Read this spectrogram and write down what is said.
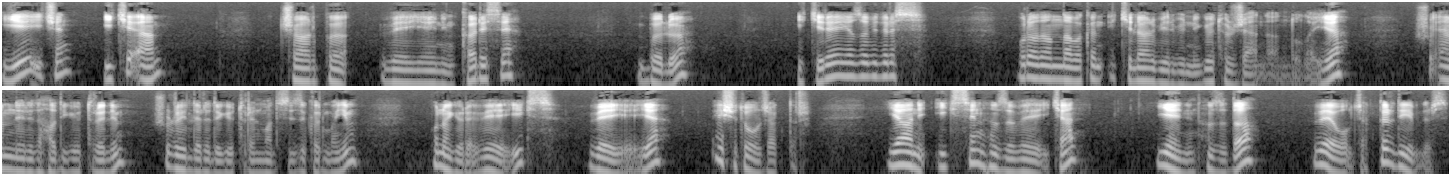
y için 2m çarpı vy'nin karesi bölü 2r yazabiliriz. Buradan da bakın ikiler birbirini götüreceğinden dolayı şu m'leri de hadi götürelim. Şu r'leri de götürelim hadi sizi kırmayayım. Buna göre vx vy'ye eşit olacaktır. Yani x'in hızı v iken y'nin hızı da v olacaktır diyebiliriz.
